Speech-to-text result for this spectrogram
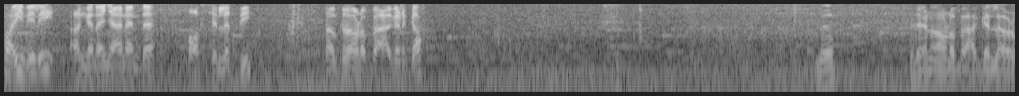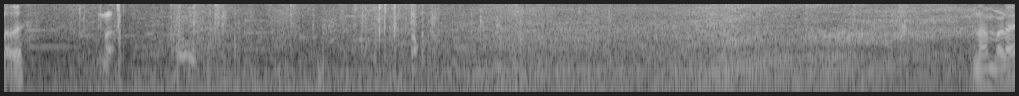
ഫൈനലി അങ്ങനെ ഞാൻ എന്റെ ഹോസ്റ്റലിലെത്തി നമുക്ക് നമ്മുടെ ബാഗ് എടുക്കാം. ഇത് ഇവിടെയാണ് നമ്മുടെ ബാഗെല്ലാം ഉള്ളത്. നമ്മളെ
